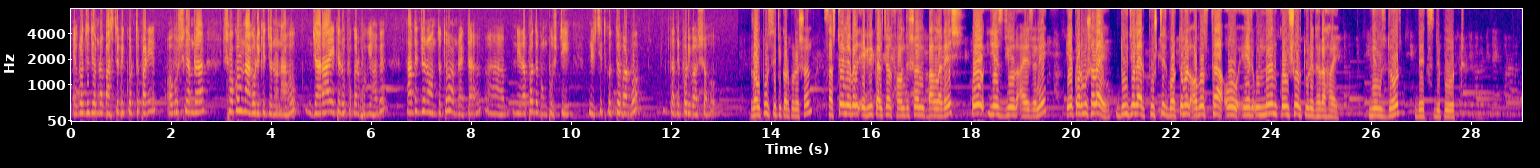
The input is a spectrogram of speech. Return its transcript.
এগুলো যদি আমরা বাস্তবিক করতে পারি, অবশ্যই আমরা সকল নাগরিকের জন্য না হোক, যারা এটার উপকারভোগী হবে তাদের জন্য অন্তত আমরা একটা নিরাপদ এবং পুষ্টি নিশ্চিত করতে পারব, তাদের পরিবার সহ। Rangpur city corporation sustainable agriculture foundation Bangladesh ও ইএসডিওর আয়োজনে এ কর্মশালায় দুই জেলার পুষ্টির বর্তমান অবস্থা ও এর উন্নয়ন কৌশল তুলে ধরা হয়। News door, desk report.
